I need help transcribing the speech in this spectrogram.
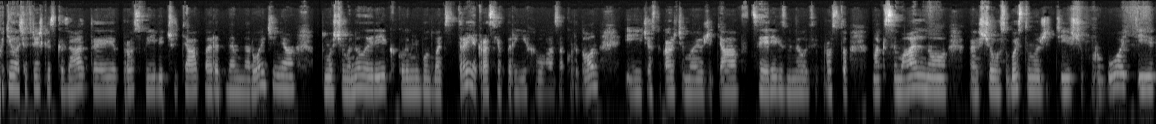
Хотіла ще трішки сказати про свої відчуття перед днем народження, тому що минулий рік, коли мені було 23, якраз я переїхала за кордон, і, чесно кажучи, моє життя в цей рік змінилося просто максимально, е, що в особистому житті, що по роботі.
